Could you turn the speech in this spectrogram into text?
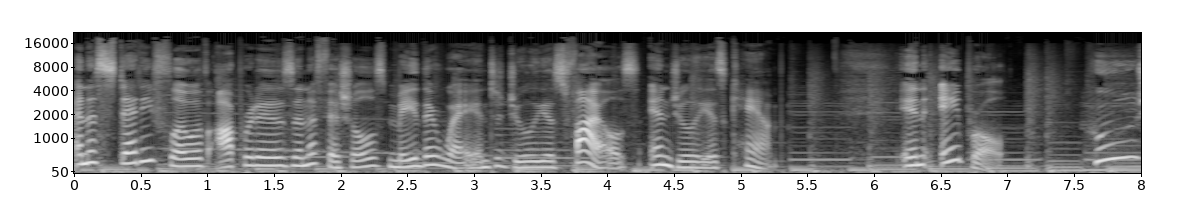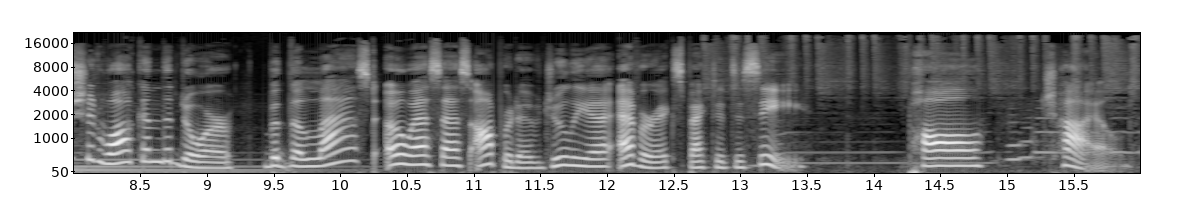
and a steady flow of operatives and officials made their way into Julia's files and Julia's camp. In April, who should walk in the door but the last OSS operative Julia ever expected to see? Paul Child.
